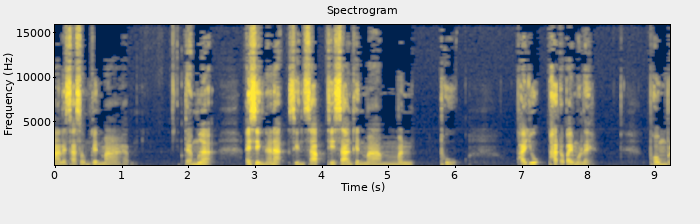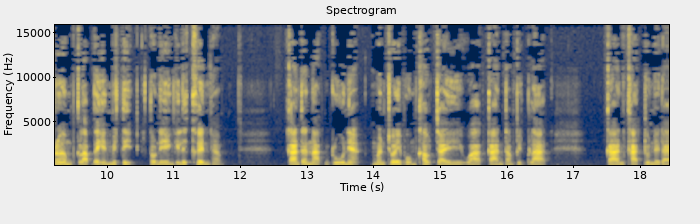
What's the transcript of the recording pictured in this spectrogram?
มาและสะสมขึ้นมาครับ แต่เมื่อไอสิ่งนั้นอะสินทรัพย์ที่สร้างขึ้นมามันถูกพายุพัดออกไปหมดเลย ผมเริ่มกลับได้เห็นมิติตนเองที่ลึกขึ้นครับ การตระหนักรู้เนี่ยมันช่วยผมเข้าใจว่าการทำผิดพลาด การขาดทุนใด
